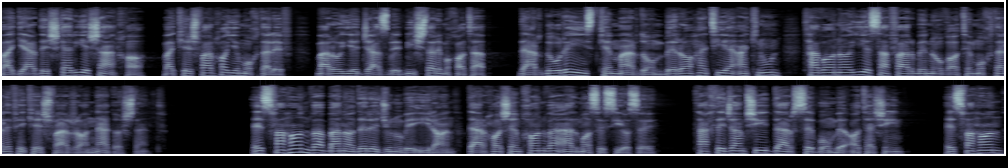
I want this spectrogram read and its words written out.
و گردشگری شهرها و کشورهای مختلف برای جذب بیشتر مخاطب در دوره است که مردم به راحتی اکنون توانایی سفر به نقاط مختلف کشور را نداشتند. اصفهان و بنادر جنوب ایران در هاشمخان و الماس 33 تخت جمشید در سه بمب آتشین، اصفهان،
